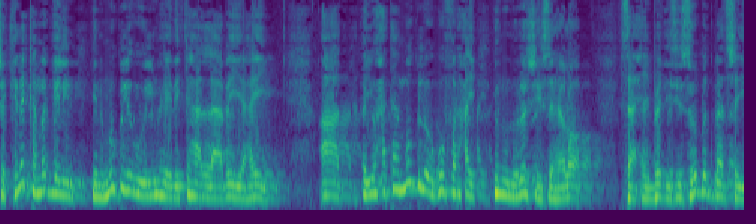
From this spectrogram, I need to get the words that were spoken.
Shakina kama gelin in mugli uu ilmaheedii ka hallaaban yahay. Aad ayuu xataa mugli ugu farxay inuu noloshiisa helo saaxiibbadiisii soo badbaadshay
